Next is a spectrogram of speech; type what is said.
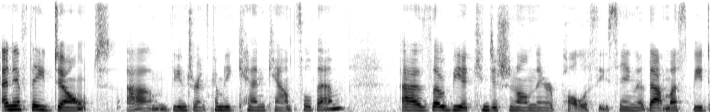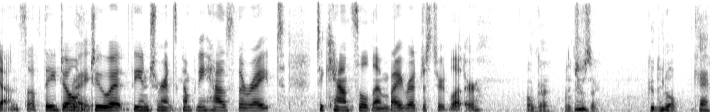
And if they don't, um, the insurance company can cancel them, as that would be a condition on their policy saying that that must be done. So if they don't Right. do it, the insurance company has the right to cancel them by registered letter. Okay, interesting. Good to know. Okay.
